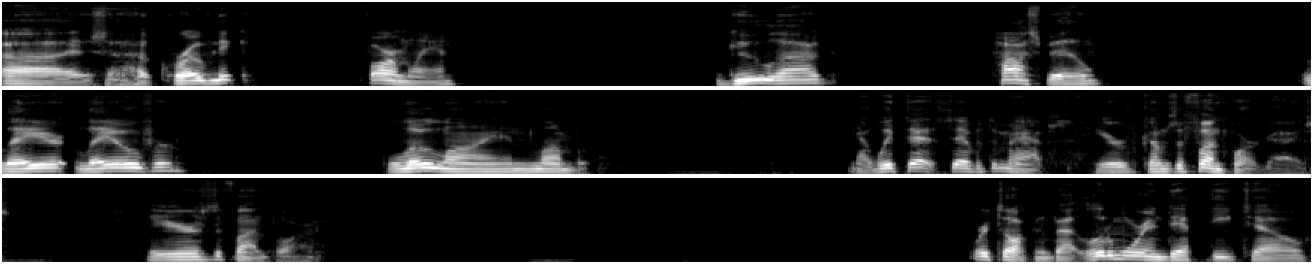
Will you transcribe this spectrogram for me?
Uh, it's a Krovnik farmland. Gulag, hospital, layer, layover, low line, and lumber. Now, with that said, with the maps, here comes the fun part, guys. Here's the fun part. We're talking about a little more in depth detail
